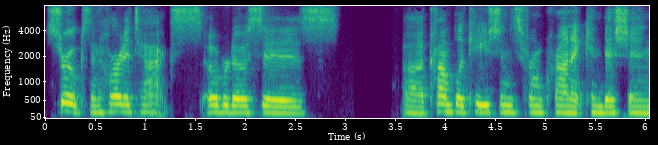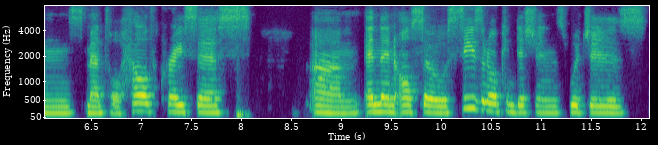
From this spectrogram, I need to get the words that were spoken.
strokes and heart attacks, overdoses, uh, complications from chronic conditions, mental health crisis, um, and then also seasonal conditions, which is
